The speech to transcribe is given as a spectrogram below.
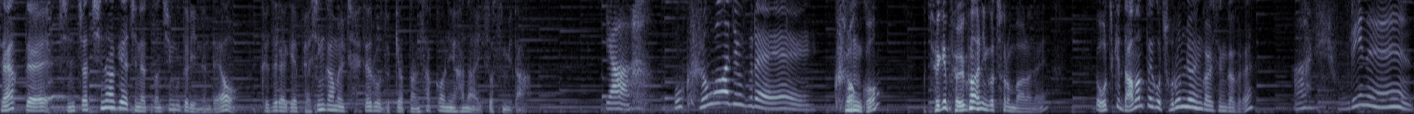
대학 때 진짜 친하게 지냈던 친구들이 있는데요. 그들에게 배신감을 제대로 느꼈던 사건이 하나 있었습니다. 야, 뭐 그런 거 가지고 그래. 그런 거? 되게 별거 아닌 것처럼 말하네. 어떻게 나만 빼고 졸업여행 갈 생각을 해? 아니, 우리는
